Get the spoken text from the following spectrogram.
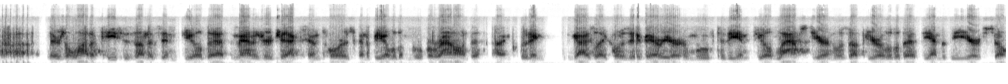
uh, there's a lot of pieces on this infield that manager Jack Santora is going to be able to move around, uh, including guys like Jose Barrier, who moved to the infield last year and was up here a little bit at the end of the year. So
